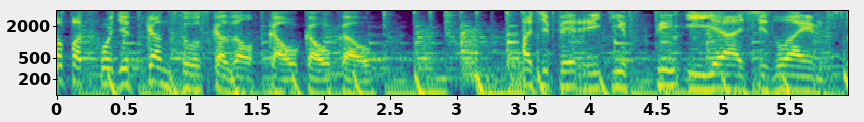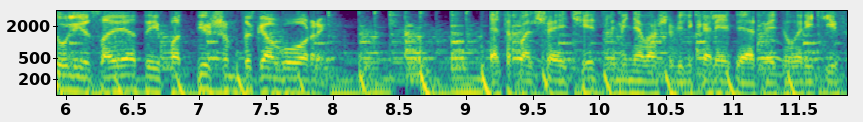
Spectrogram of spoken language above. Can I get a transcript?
«Пиршество подходит к концу», — сказал Ф'Кау-Кау-Кау. «А теперь, Ретиф, ты и я оседлаем стулья совета и подпишем договоры». «Это большая честь для меня, ваше великолепие», — ответил Ретиф.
